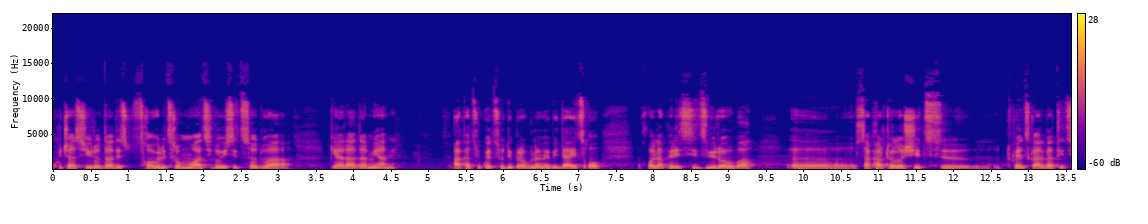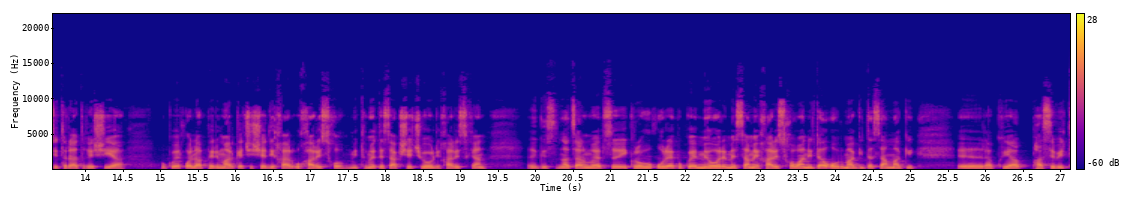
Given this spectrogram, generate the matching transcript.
ქუჩაში რო დადის ცხოველიც რომ მოაცილო ისიც სოდვა კი არა ადამიანი აქაც უკვე ცუდი პრობლემები დაიწყო ყველაფერი სიძვიროობა აა საქართველოსიც თქვენს კარგად იცით რა დღეშია უკვე ყველაფერი მარკეტში შედიხარ უხარისხო. მით უმეტეს აქ შეჩვეული ხარისხიან ის ნაწარმოებს იქ რო უყურებ უკვე მეორე მესამე ხარისხოვანი და ორმაგი და სამაგი რა ქვია ფასებით.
